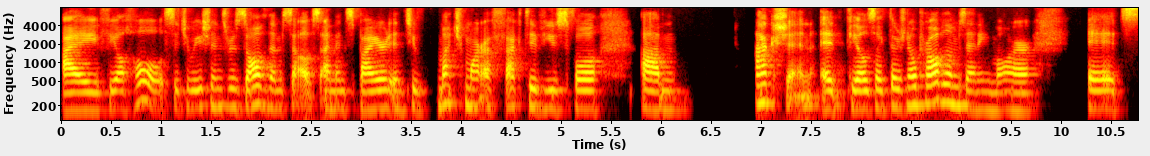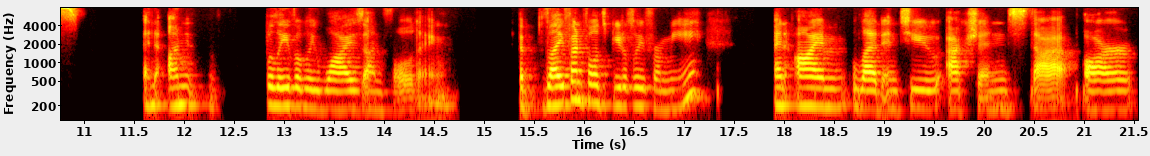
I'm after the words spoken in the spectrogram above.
i feel whole. Situations resolve themselves. I'm inspired into much more effective useful um, action. It feels like there's no problems anymore. It's an unbelievably wise unfolding life unfolds beautifully for me and i'm led into actions that are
